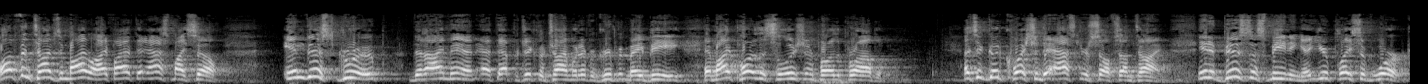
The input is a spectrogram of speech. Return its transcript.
Oftentimes in my life, I have to ask myself, in this group that I'm in at that particular time, whatever group it may be, am I part of the solution or part of the problem? That's a good question to ask yourself sometime. In a business meeting at your place of work,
